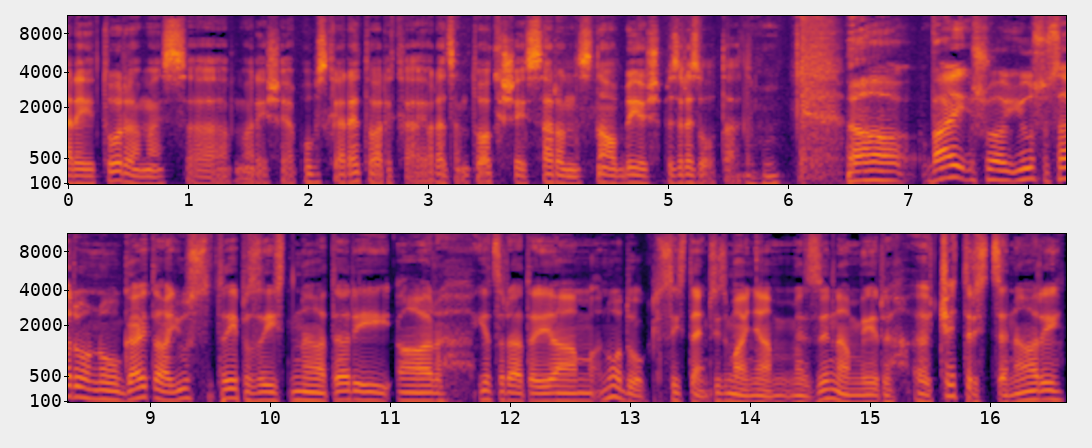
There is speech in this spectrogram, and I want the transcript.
Arī tur mēs arī šajā publiskajā retorikā jau redzam to, ka šīs sarunas nav bijušas bez rezultātu. Uh -huh. Vai šo jūsu sarunu gaitā jūs esat iepazīstināti arī ar iecerētajām nodokļu sistēmas izmaiņām? Mēs zinām, ir četri scenāriji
